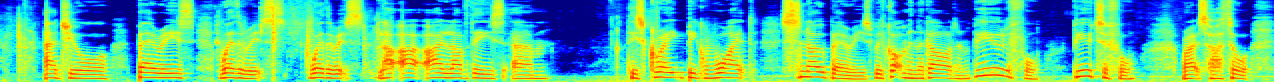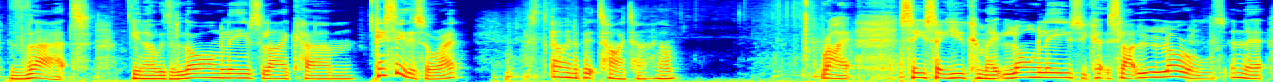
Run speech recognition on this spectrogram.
add your berries, whether it's, whether it's, I, I love these, um, these great big white snowberries. We've got them in the garden. Beautiful, beautiful. Right, so I thought that, you know, with long leaves like, um, can you see this all right? Let's go in a bit tighter, hang on. Right, see, so you can make long leaves, you can, it's like laurels, isn't it?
